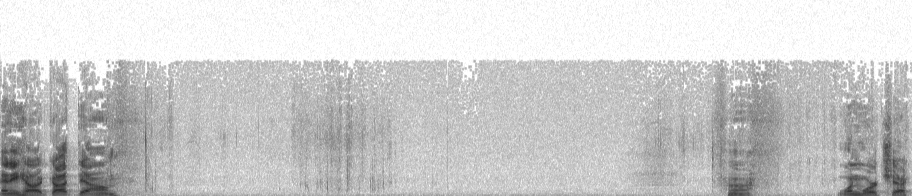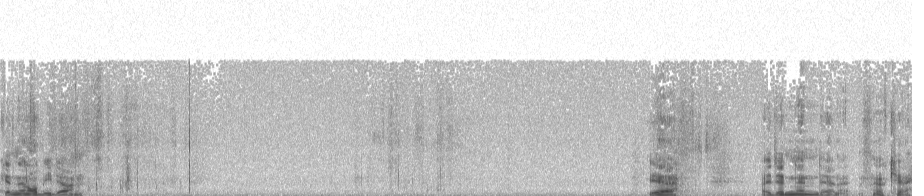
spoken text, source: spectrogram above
Anyhow, it got down. Huh. One more check and then I'll be done. Yeah, I didn't end on it. Okay.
